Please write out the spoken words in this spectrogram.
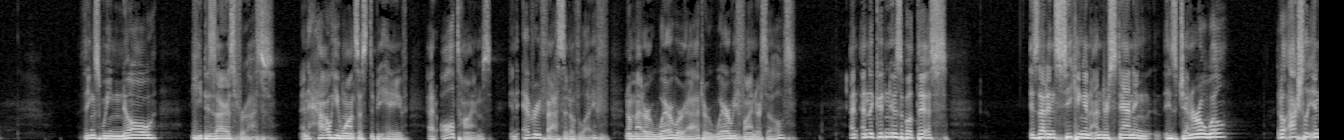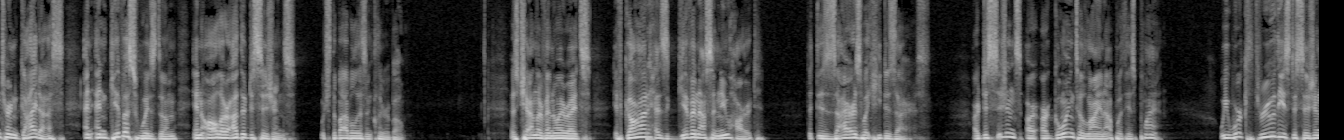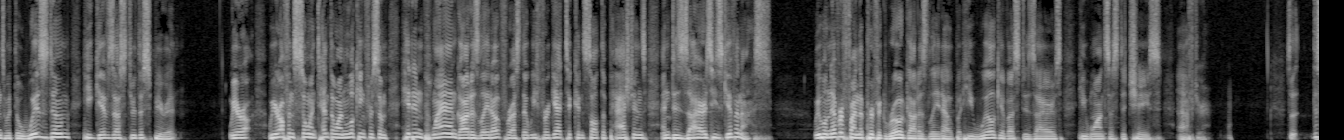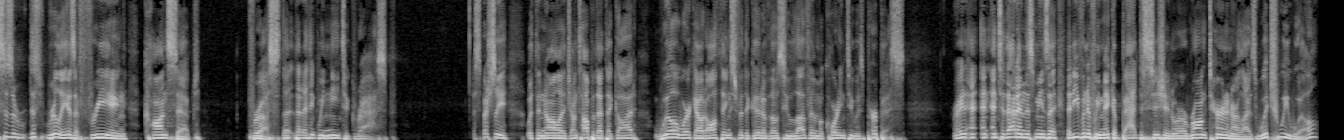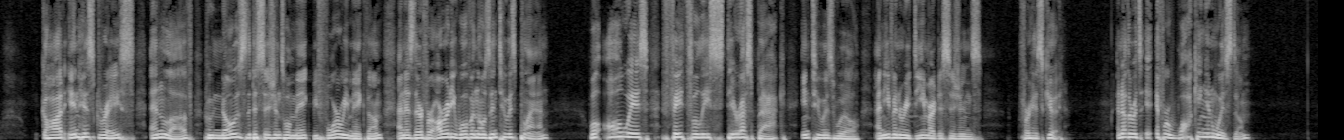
things we know He desires for us, and how He wants us to behave at all times in every facet of life, no matter where we're at or where we find ourselves. And, and the good news about this is that in seeking and understanding His general will, it'll actually in turn guide us and, and give us wisdom in all our other decisions, which the Bible isn't clear about. As Chandler Vannoy writes, if God has given us a new heart that desires what he desires, our decisions are, are going to line up with his plan. We work through these decisions with the wisdom he gives us through the Spirit we are, we are often so intent, though, on looking for some hidden plan God has laid out for us that we forget to consult the passions and desires He's given us. We will never find the perfect road God has laid out, but He will give us desires He wants us to chase after. So, this, is a, this really is a freeing concept for us that, that I think we need to grasp especially with the knowledge, on top of that, that God will work out all things for the good of those who love him according to his purpose. Right? And, and, and to that end, this means that, that even if we make a bad decision or a wrong turn in our lives, which we will, God, in his grace and love, who knows the decisions we'll make before we make them, and has therefore already woven those into his plan, will always faithfully steer us back into his will and even redeem our decisions for his good. In other words, if we're walking in wisdom,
